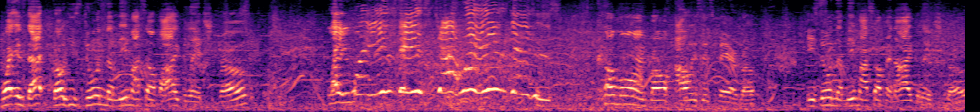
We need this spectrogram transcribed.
What is that? Bro, he's doing the me, myself, I glitch, bro. Like, what is this, chat? What is this? Come on, bro. How is this fair, bro? He's doing the me, myself, and I glitch, bro.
